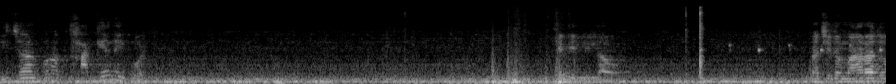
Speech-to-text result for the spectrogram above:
વિચાર કરો થાકે નહીં કોઈ. કેવી લીલાઓ. પછી તો મહારાજો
